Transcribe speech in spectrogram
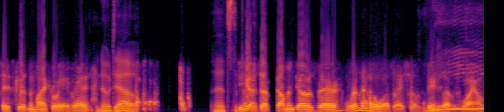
taste good in the microwave, right? no doubt. That's the Do you best. guys have Kum & Gos there? Where the hell was I? So maybe that was wild.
